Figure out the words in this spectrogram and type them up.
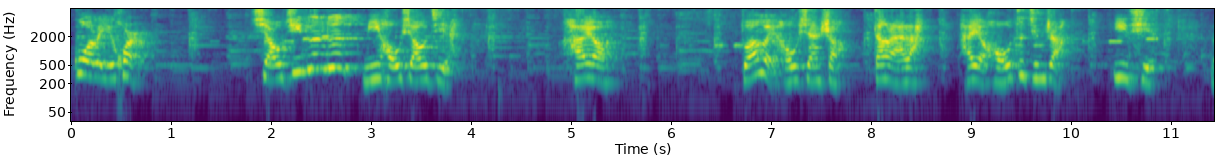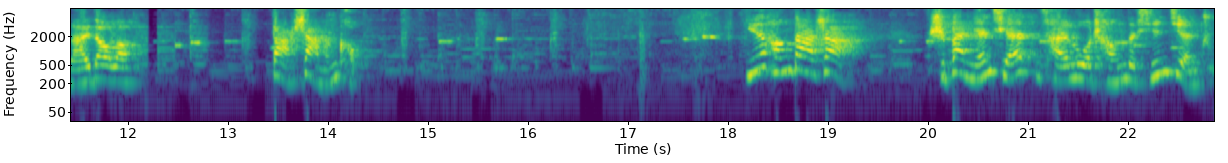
过了一会儿，小鸡墩墩、猕猴小姐还有。短尾猴先生，当然了，还有猴子警长，一起来到了大厦门口。银行大厦是半年前才落成的新建筑，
